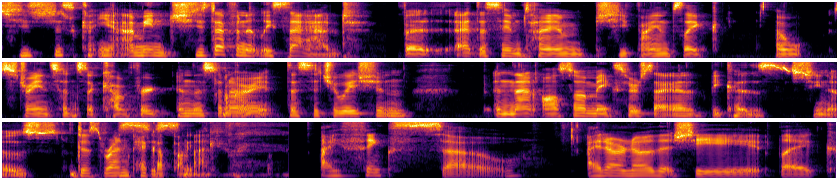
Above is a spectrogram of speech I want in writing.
she's just yeah i mean she's definitely sad but at the same time she finds like a strange sense of comfort in the scenario the situation and that also makes her sad because she knows does Ren pick up on like- that? I think so. I don't know that she like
